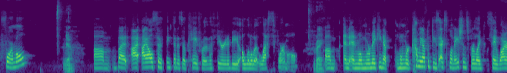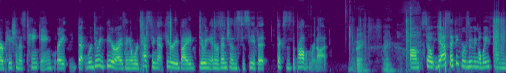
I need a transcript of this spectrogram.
formal. Yeah. Um, but I, I also think that it's okay for the theory to be a little bit less formal. Right. Um, and and when we're making up when we're coming up with these explanations for like say why our patient is tanking, right? That we're doing theorizing and we're testing that theory by doing interventions to see if it fixes the problem or not. Right. Right. Um, so yes, I think we're moving away from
